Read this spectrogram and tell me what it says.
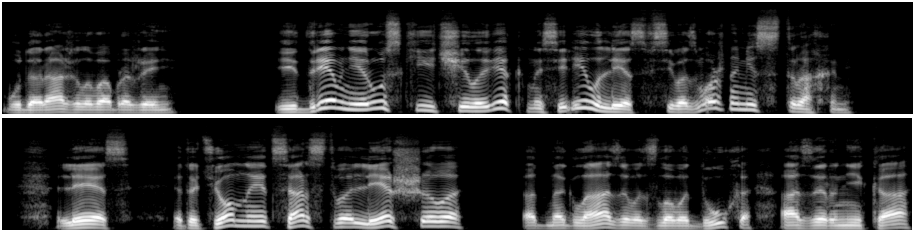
будоражило воображение. И древний русский человек населил лес всевозможными страхами. Лес — это темное царство лешего, одноглазого злого духа, озорника,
